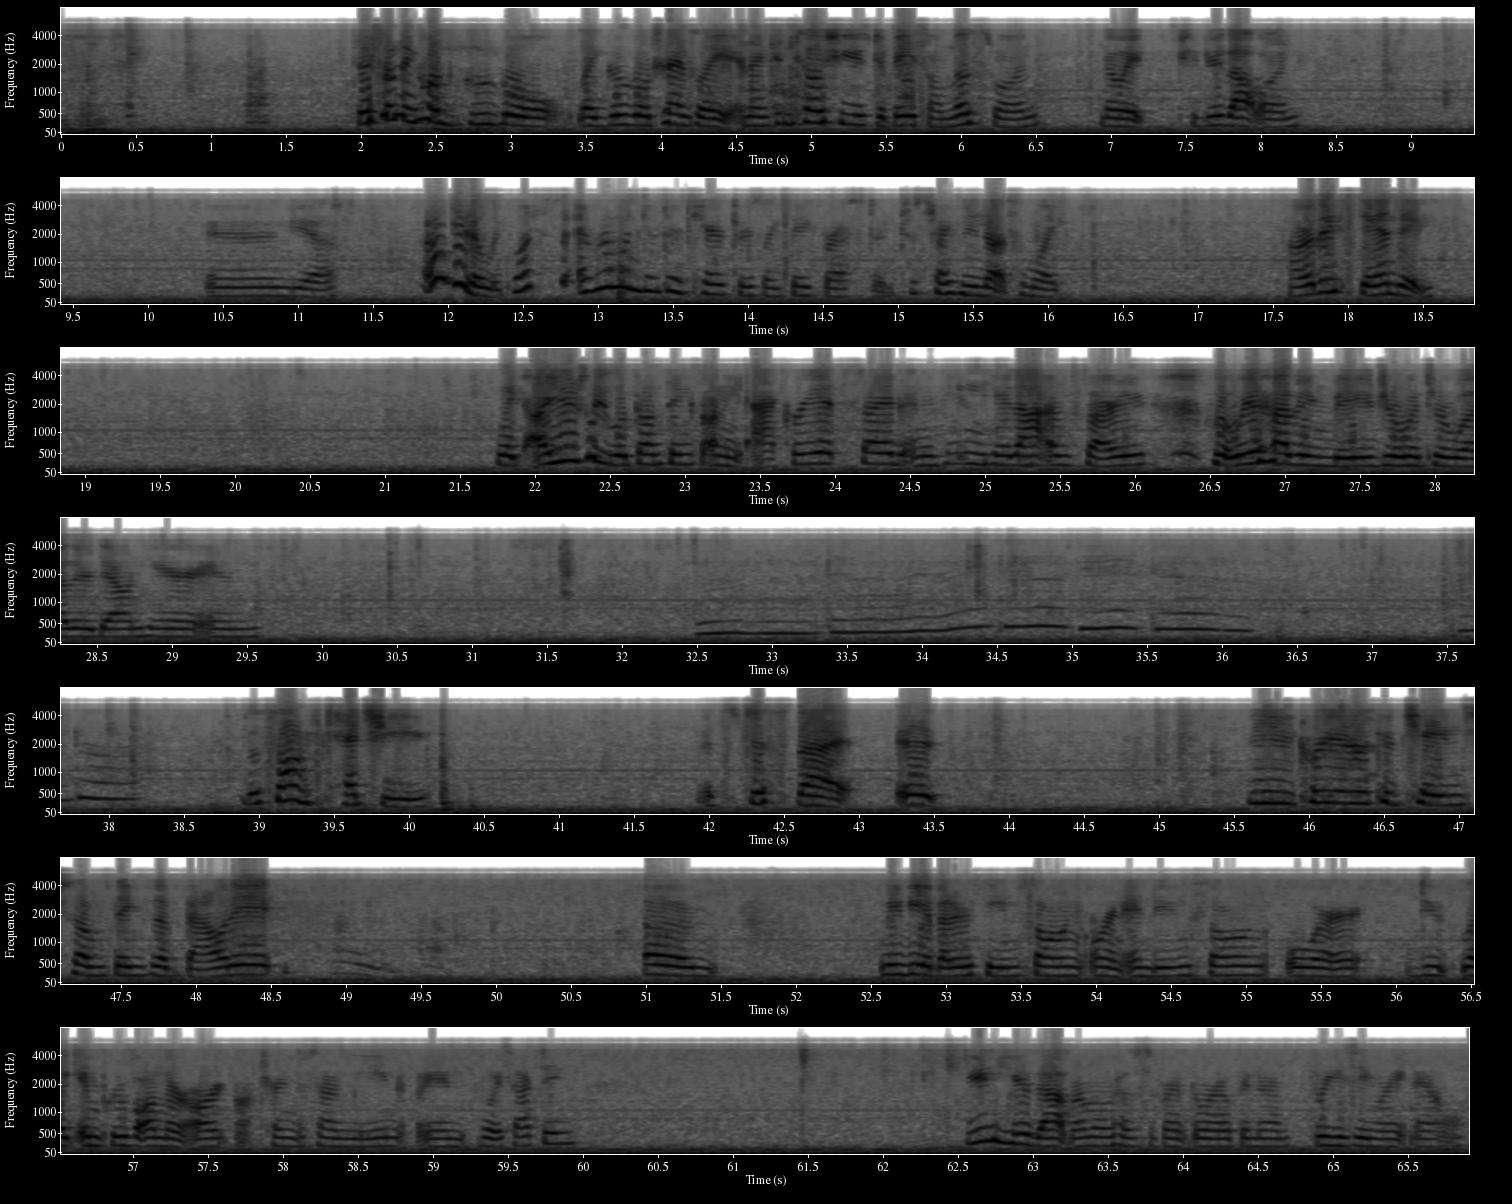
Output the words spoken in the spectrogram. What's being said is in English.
There's something called Google, like Google Translate, and I can tell she used a base on this one. No, wait, she drew that one. And, yeah. I don't get it, like, why does everyone give their characters, like, big breasts? It just drives me nuts. I'm like, how are they standing? Like, I usually look on things on the accurate side, and if you didn't hear that, I'm sorry. But we're having major winter weather down here, and... The song's catchy. It's just that it the creator could change some things about it. Um, maybe a better theme song or an ending song or do like improve on their art, not trying to sound mean in voice acting. You didn't hear that. My mom has the front door open and I'm freezing right now.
